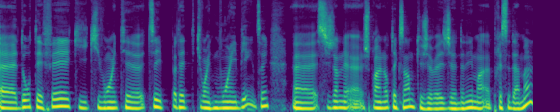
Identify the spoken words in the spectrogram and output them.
euh, d'autres effets qui, vont être, euh, tu sais, peut-être qui vont être moins bien, tu sais. Euh, si je donne, je prends un autre exemple que j'avais donné précédemment,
